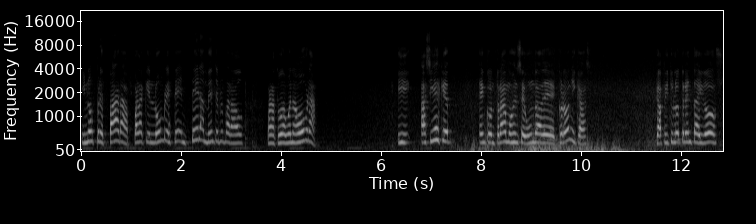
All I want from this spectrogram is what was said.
y nos prepara para que el hombre esté enteramente preparado para toda buena obra. Y así es que encontramos en Segunda de Crónicas, capítulo 32,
